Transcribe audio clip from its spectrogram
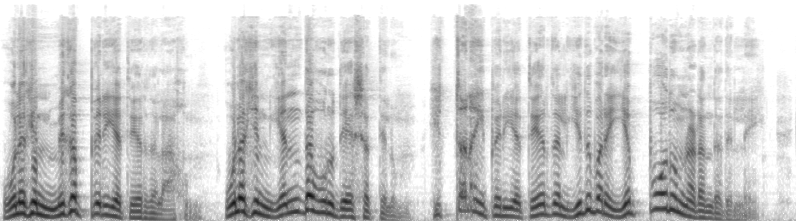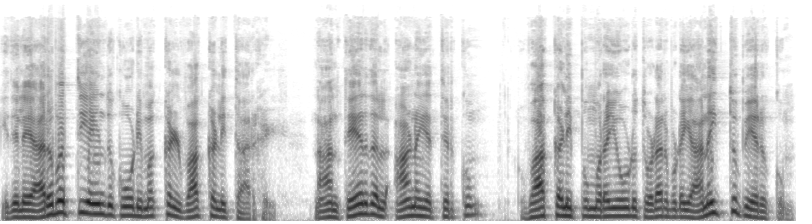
உலகின் மிகப்பெரிய தேர்தலாகும். உலகின் எந்த ஒரு தேசத்திலும் இத்தனை பெரிய தேர்தல் இதுவரை எப்போதும் நடந்ததில்லை. இதிலே அறுபத்தி ஐந்து கோடி மக்கள் வாக்களித்தார்கள். நான் தேர்தல் ஆணையத்திற்கும் வாக்களிப்பு முறையோடு தொடர்புடைய அனைத்து பேருக்கும்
